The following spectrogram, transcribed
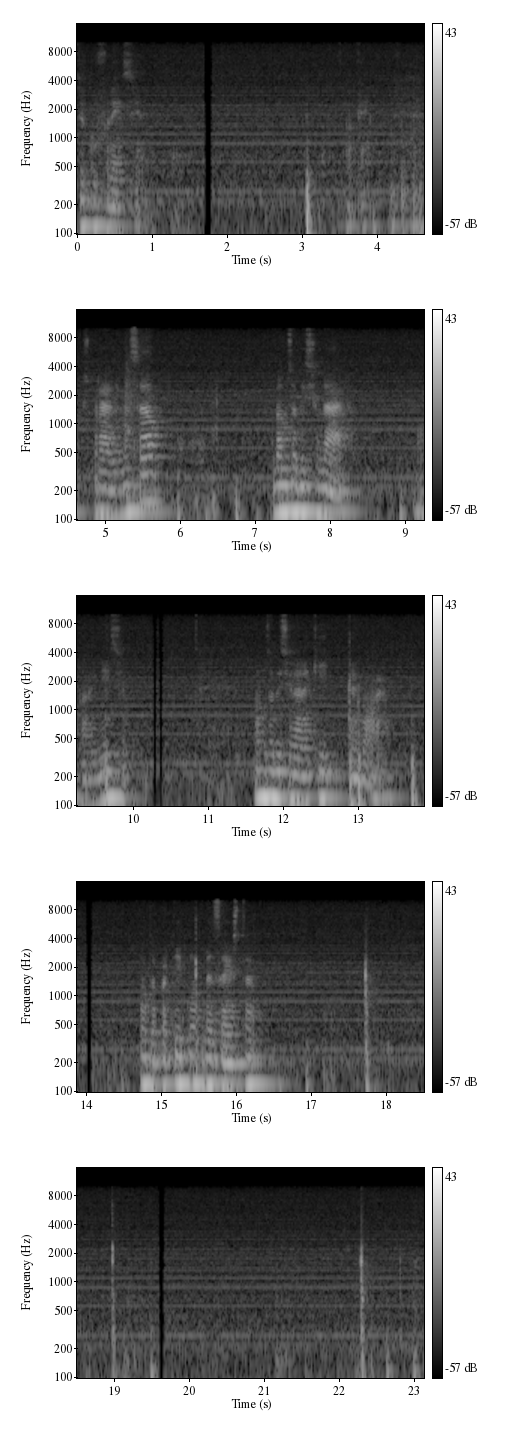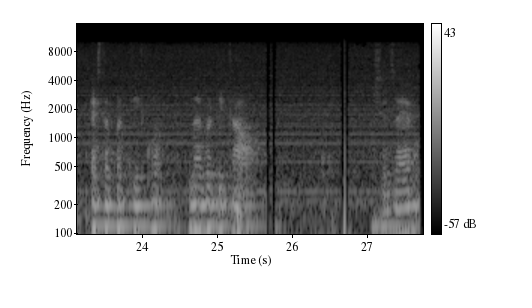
circunferência. Ok. Esperar a animação. Vamos adicionar, voltar ao início. Vamos adicionar aqui agora outra partícula, mas esta esta partícula na vertical. X0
